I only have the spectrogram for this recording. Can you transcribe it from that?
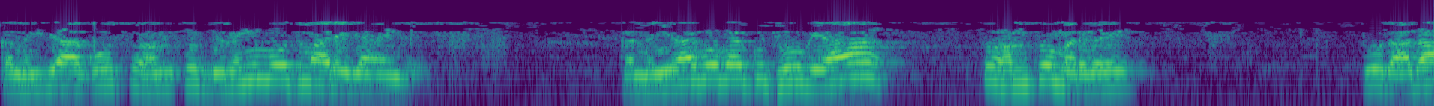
कन्हैया को तो हम तो बिना ही मौत मारे जाएँगे। कन्हैया को अगर कुछ हो गया तो हम तो मर गए। तो दादा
